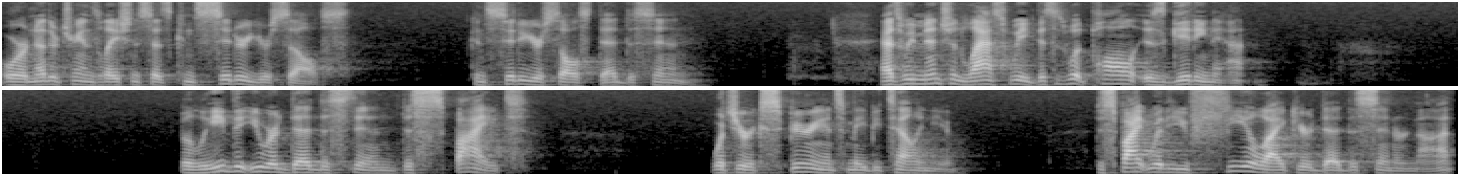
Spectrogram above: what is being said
Or another translation says, Consider yourselves. Consider yourselves dead to sin. As we mentioned last week, this is what Paul is getting at. Believe that you are dead to sin despite what your experience may be telling you, despite whether you feel like you're dead to sin or not.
